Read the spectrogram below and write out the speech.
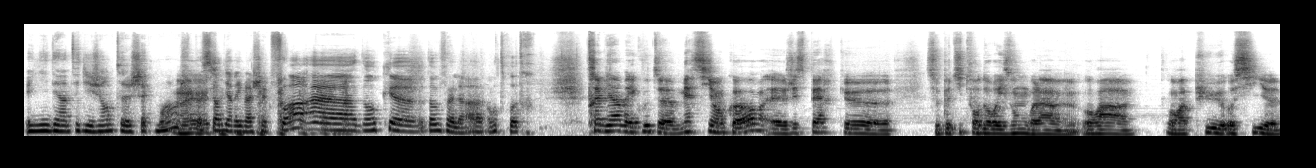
une idée intelligente chaque mois. je suis Ouais, pas ouais, sûre d'y arriver à chaque fois. Euh, donc euh, donc voilà, entre autres. Très bien, bah écoute, euh, merci encore. Euh, J'espère que euh, ce petit tour d'horizon, voilà, euh, aura aura pu aussi euh,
